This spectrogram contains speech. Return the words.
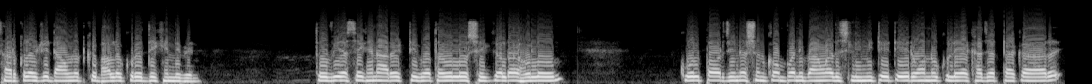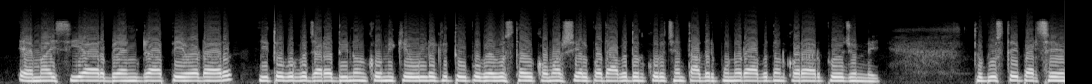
সার্কুলারটি ডাউনলোড করে ভালো করে দেখে নেবেন। তো বিয়াস এখানে আরও একটি কথা হলো, সেগুলো হলো Coal Power Generation Company Bangladesh Limited এর অনুকূলে এক হাজার টাকার MICR bank draft pay order ইতোপূর্বে যারা দুই নং ক্রমিকে উল্লেখিত উপব্যবস্থা ও কমার্শিয়াল পদে আবেদন করেছেন, তাদের পুনরায় আবেদন করার প্রয়োজন নেই। তো বুঝতেই পারছেন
